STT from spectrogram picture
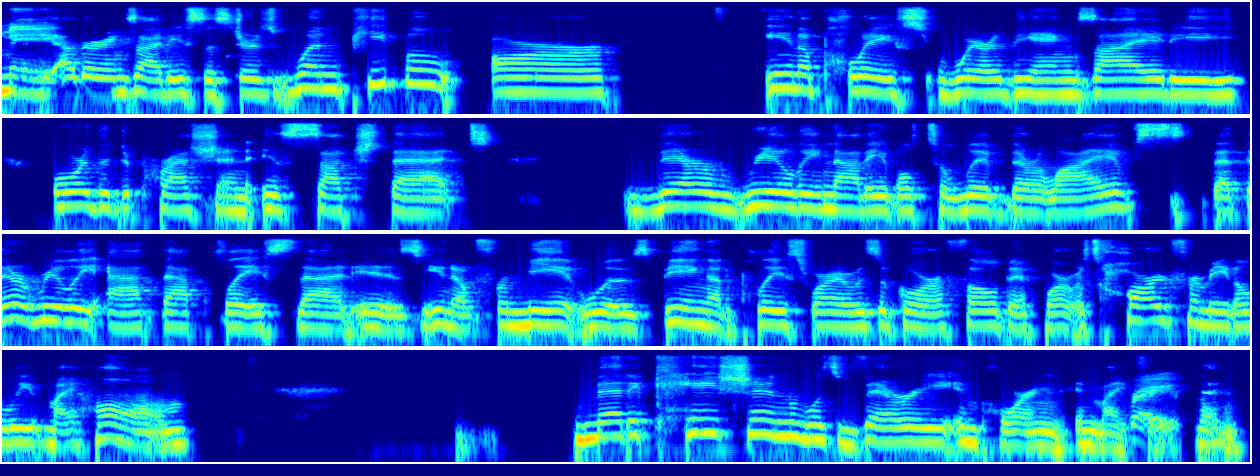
me. other anxiety sisters, when people are in a place where the anxiety or the depression is such that they're really not able to live their lives that they're really at that place that is you know for me it was being at a place where i was agoraphobic where it was hard for me to leave my home. Medication was very important in my right. treatment.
